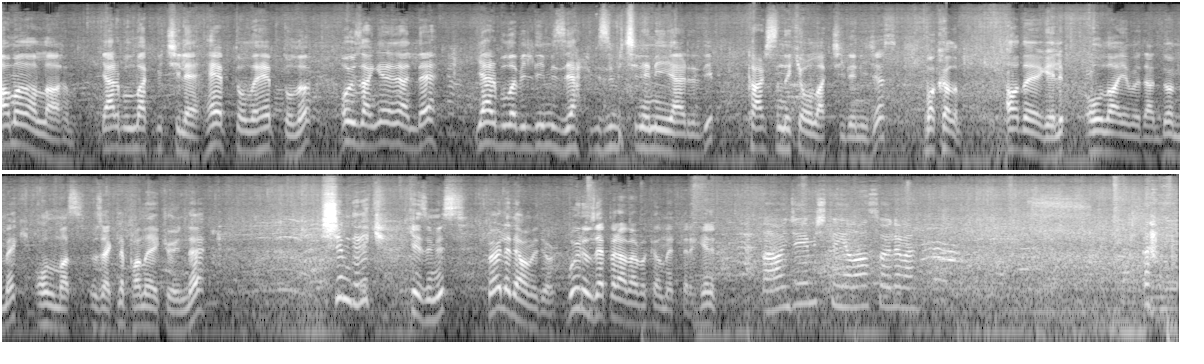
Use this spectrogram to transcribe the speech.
aman Allah'ım. Yer bulmak bir çile. Hep dolu, hep dolu. O yüzden genelde yer bulabildiğimiz yer bizim için en iyi yerdir deyip karşısındaki oğlakçıyı deneyeceğiz. Bakalım adaya gelip oğlağı yemeden dönmek olmaz. Özellikle Panaya köyünde. Şimdilik gezimiz böyle devam ediyor. Buyurunuz hep beraber bakalım etlere. Gelin. Daha önce yemiştin yalan söyleme.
